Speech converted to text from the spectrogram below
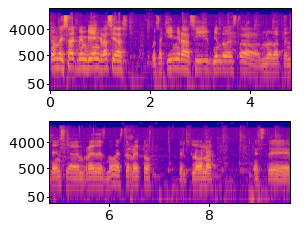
¿Qué onda Isaac? Bien, bien, gracias. Pues aquí mira, sí, viendo esta nueva tendencia en redes, ¿no? Este reto del clona. Este,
